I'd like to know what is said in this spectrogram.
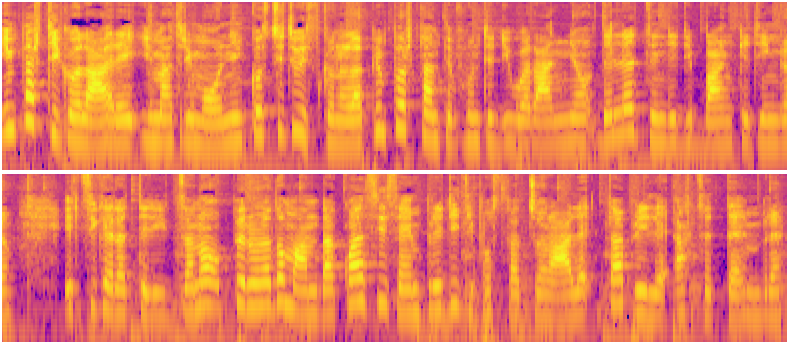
In particolare i matrimoni costituiscono la più importante fonte di guadagno delle aziende di banqueting e si caratterizzano per una domanda quasi sempre di tipo stagionale, da aprile a settembre.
